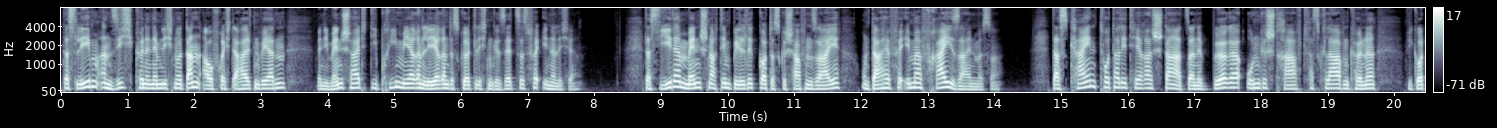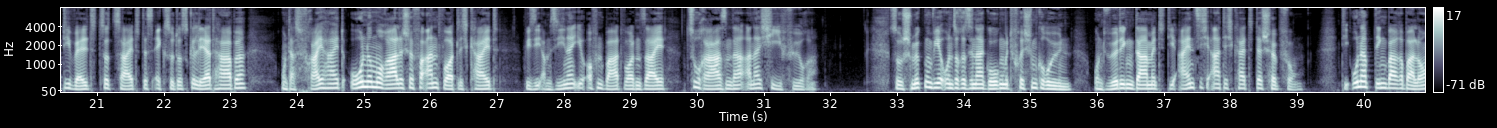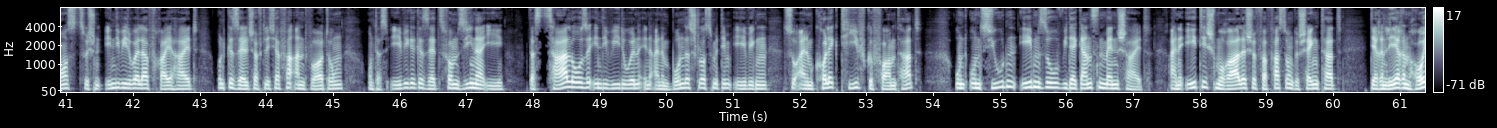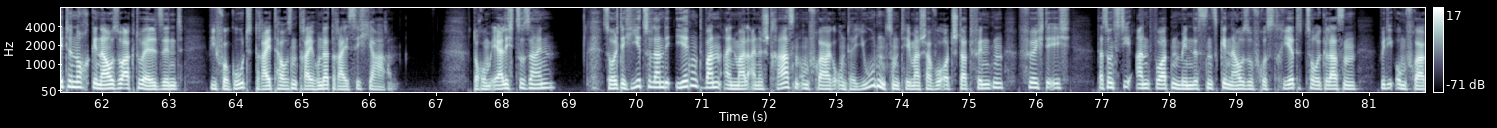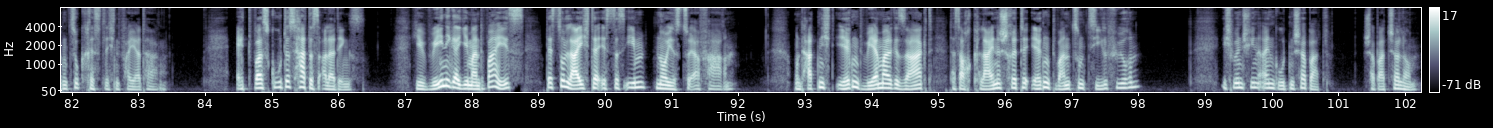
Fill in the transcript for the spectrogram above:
Das Leben an sich könne nämlich nur dann aufrechterhalten werden, wenn die Menschheit die primären Lehren des göttlichen Gesetzes verinnerliche. Dass jeder Mensch nach dem Bilde Gottes geschaffen sei und daher für immer frei sein müsse dass kein totalitärer Staat seine Bürger ungestraft versklaven könne, wie Gott die Welt zur Zeit des Exodus gelehrt habe, und dass Freiheit ohne moralische Verantwortlichkeit, wie sie am Sinai offenbart worden sei, zu rasender Anarchie führe. So schmücken wir unsere Synagogen mit frischem Grün und würdigen damit die Einzigartigkeit der Schöpfung, die unabdingbare Balance zwischen individueller Freiheit und gesellschaftlicher Verantwortung und das ewige Gesetz vom Sinai, das zahllose Individuen in einem Bundesschluss mit dem Ewigen zu einem Kollektiv geformt hat und uns Juden ebenso wie der ganzen Menschheit eine ethisch-moralische Verfassung geschenkt hat, deren Lehren heute noch genauso aktuell sind wie vor gut 3330 Jahren. Doch um ehrlich zu sein, Sollte hierzulande irgendwann einmal eine Straßenumfrage unter Juden zum Thema Shavuot stattfinden, fürchte ich, dass uns die Antworten mindestens genauso frustriert zurücklassen wie die Umfragen zu christlichen Feiertagen. Etwas Gutes hat es allerdings. Je weniger jemand weiß, desto leichter ist es ihm, Neues zu erfahren. Und hat nicht irgendwer mal gesagt, dass auch kleine Schritte irgendwann zum Ziel führen? Ich wünsche Ihnen einen guten Schabbat. Shabbat Shalom.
